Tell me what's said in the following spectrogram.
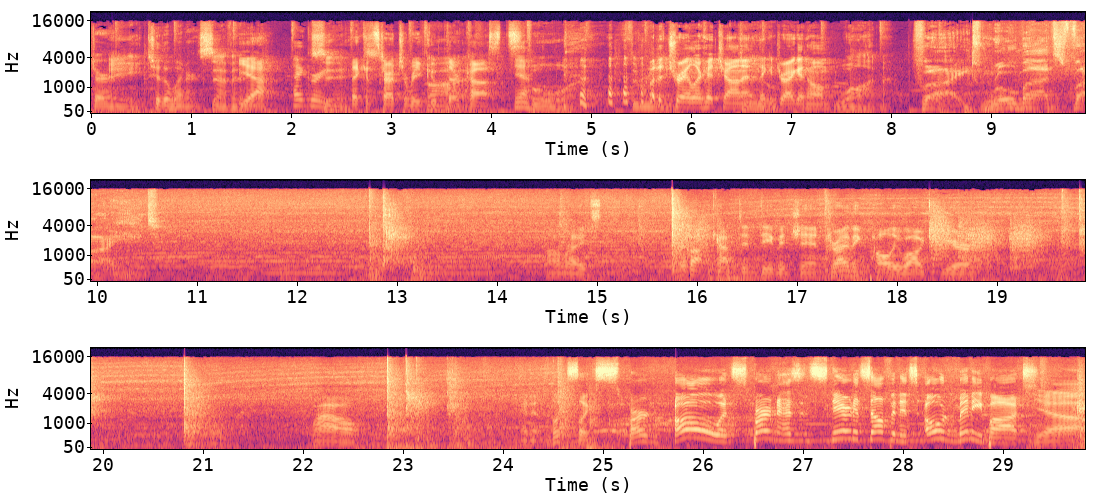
dumpster Eight. to the winner. Seven. Yeah. I agree. Six, They can start to recoup their costs. Yeah. Four. three. Put a trailer hitch on it. They can drag it home. One. Fight, robots, fight. All right. Robot Captain David Jin driving Polywog here. Wow. And it looks like Spartan. Oh, and Spartan has ensnared itself in its own mini bot. Yeah.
